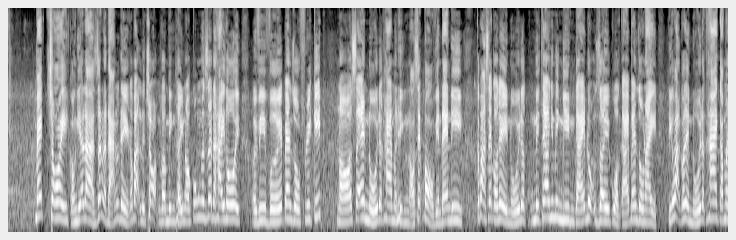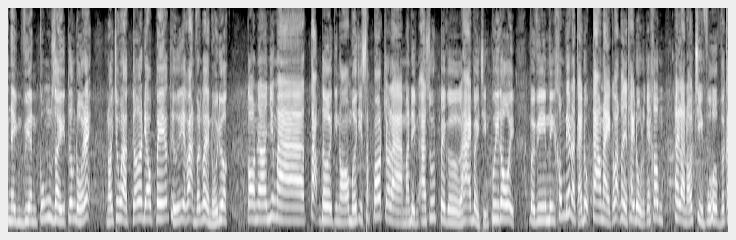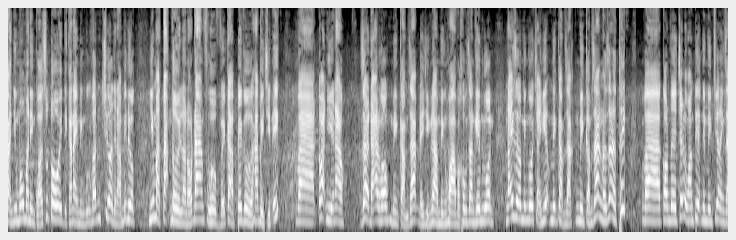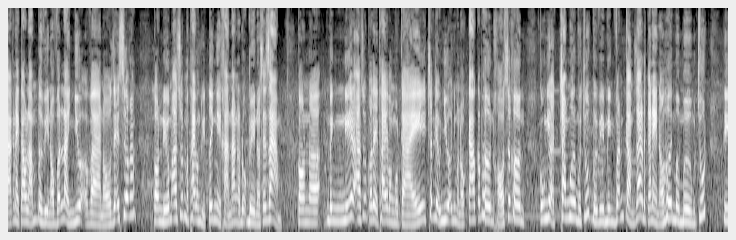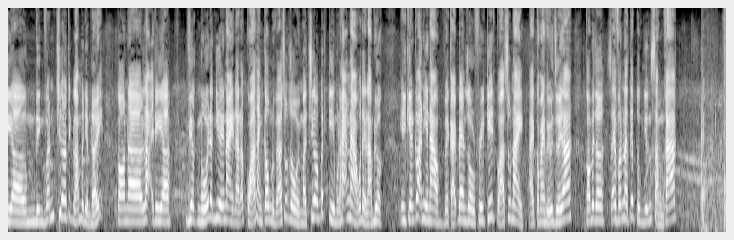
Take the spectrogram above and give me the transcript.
Best Choice, có nghĩa là rất là đáng để các bạn lựa chọn và mình thấy nó cũng rất là hay thôi. Bởi vì với Benzo Free Kit nó sẽ nối được hai màn hình, nó sẽ bỏ viền đen đi. Các bạn sẽ có thể nối được theo như mình nhìn cái độ dày của cái benzo này, thì các bạn có thể nối được hai cái màn hình viền cũng dày tương đối đấy. Nói chung là cỡ DLP các thứ thì các bạn vẫn có thể nối được còn uh, nhưng mà tạm thời thì nó mới chỉ support cho là màn hình Asus PG279Q thôi. Bởi vì mình không biết là cái độ cao này các bạn có thể thay đổi được hay không Hay là nó chỉ phù hợp với cả những mẫu màn hình của Asus thôi Thì cái này mình vẫn chưa thể nào biết được. Nhưng mà tạm thời là nó đang phù hợp với cả PG279X Và các bạn nhìn thế nào? rất là đã đúng không? Mình cảm giác đấy chính là mình hòa vào không gian game luôn. Nãy giờ mình ngồi trải nghiệm mình cảm giác mình cảm giác nó rất là thích. Và còn về chất lượng hoàn thiện thì mình chưa đánh giá cái này cao lắm bởi vì nó vẫn là nhựa và nó dễ xước lắm còn nếu mà Asus mà thay bằng thủy tinh thì khả năng là độ bền nó sẽ giảm. Còn uh, mình nghĩ là Asus có thể thay bằng một cái chất liệu nhựa nhưng mà nó cao cấp hơn khó sức hơn cũng như là trong hơn một chút bởi vì mình vẫn cảm giác được cái này nó hơi mờ mờ một chút. Thì uh, mình vẫn chưa thích lắm ở điểm đấy. Còn uh, lại thì uh, việc nối được như thế này là đã quá thành công đối với Asus rồi mà chưa bất kỳ một hãng nào có thể làm được. Ý kiến các bạn như thế nào về cái Benzo Free Kit của Asus này? Hãy comment phía bên dưới nhá. Còn bây giờ sẽ vẫn là tiếp tục những sản phẩm khác.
